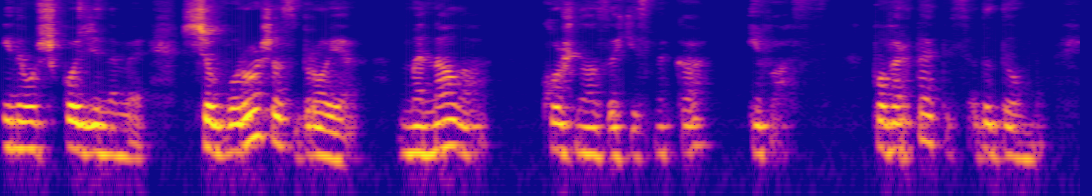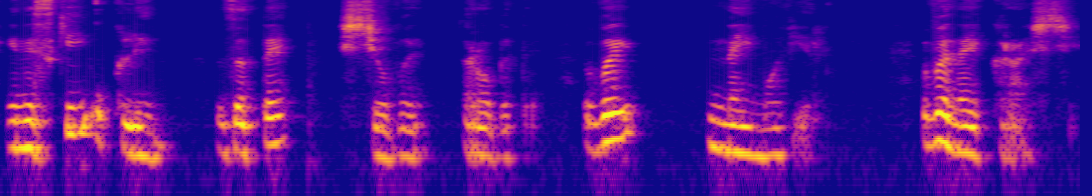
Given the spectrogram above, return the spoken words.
і неушкодженими, щоб ворожа зброя минала кожного захисника і вас. Повертайтеся додому і низький уклін за те, що ви робите. Ви неймовірні, ви найкращі.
